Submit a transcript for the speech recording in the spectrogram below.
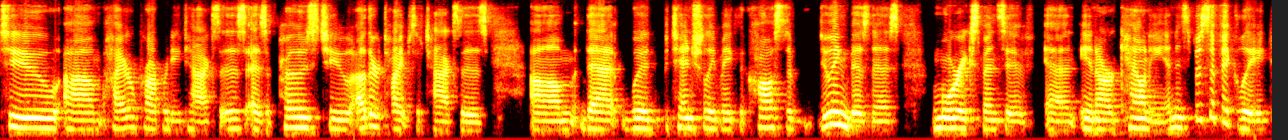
to um, higher property taxes as opposed to other types of taxes um, that would potentially make the cost of doing business more expensive and in our county. And specifically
